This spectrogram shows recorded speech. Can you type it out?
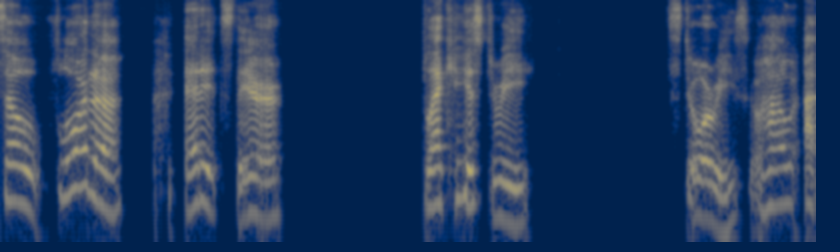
So Florida edits their Black history stories. Or how I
